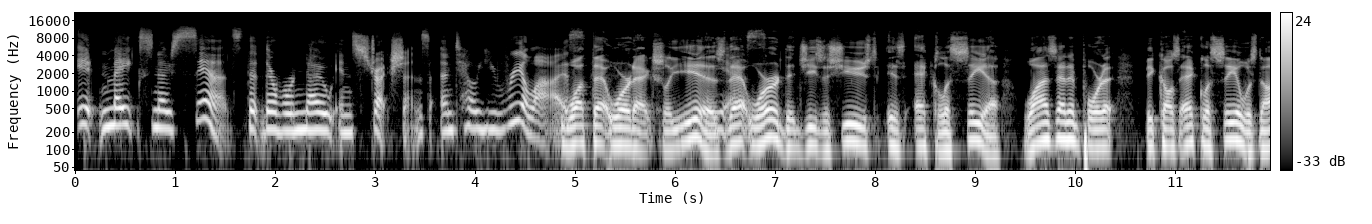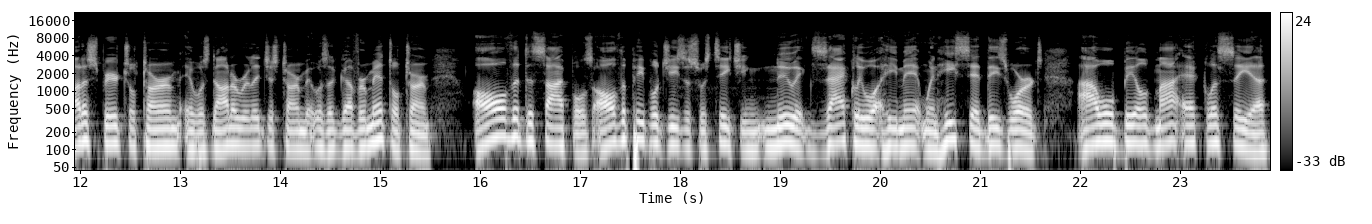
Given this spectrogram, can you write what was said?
it makes no sense that there were no instructions until you realize what that word actually is. Yes. That word that Jesus used is ecclesia. Why is that important? Because ecclesia was not a spiritual term, it was not a religious term, it was a governmental term. All the disciples, all the people Jesus was teaching knew exactly what he meant when he said these words I will build my ecclesia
